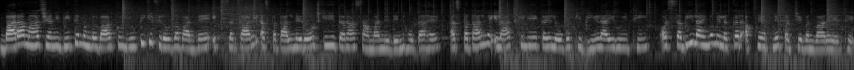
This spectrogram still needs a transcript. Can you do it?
12 मार्च यानी बीते मंगलवार को यूपी के फिरोजाबाद में एक सरकारी अस्पताल में रोज की ही तरह सामान्य दिन होता है। अस्पताल में इलाज के लिए कई लोगों की भीड़ आई हुई थी और सभी लाइनों में लगकर अपने अपने पर्चे बनवा रहे थे।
